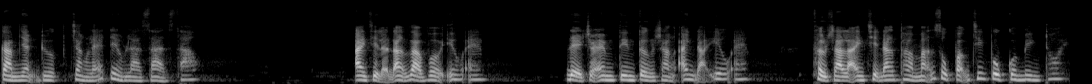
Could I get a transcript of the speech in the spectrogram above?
cảm nhận được chẳng lẽ đều là giả sao? Anh chỉ là đang giả vờ yêu em, để cho em tin tưởng rằng anh đã yêu em. Thực ra là anh chỉ đang thỏa mãn dục vọng chinh phục của mình thôi.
